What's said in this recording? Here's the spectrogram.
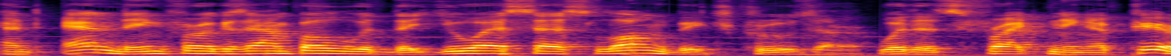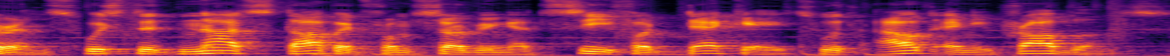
and ending, for example, with the USS Long Beach cruiser, with its frightening appearance, which did not stop it from serving at sea for decades without any problems.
